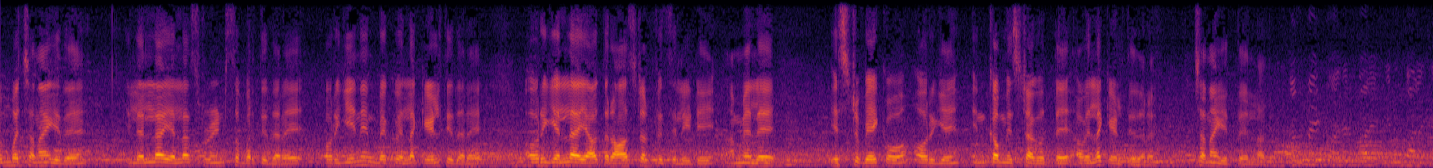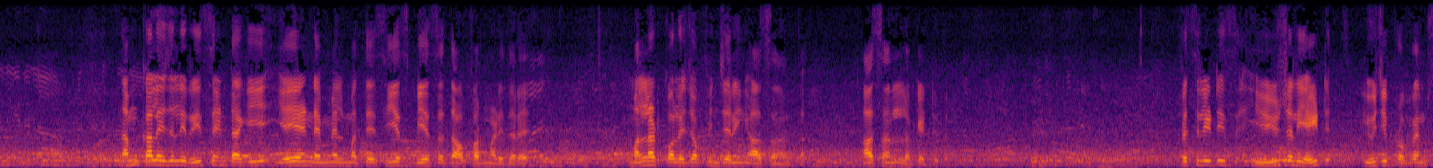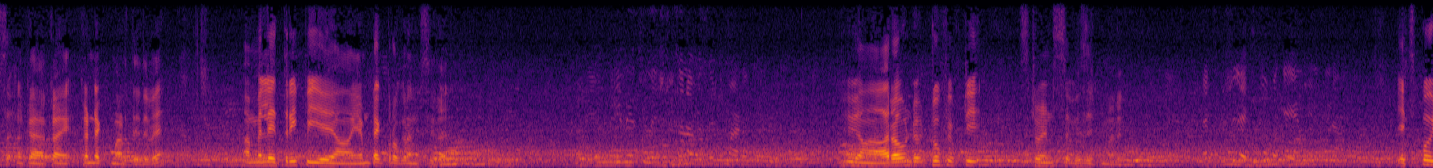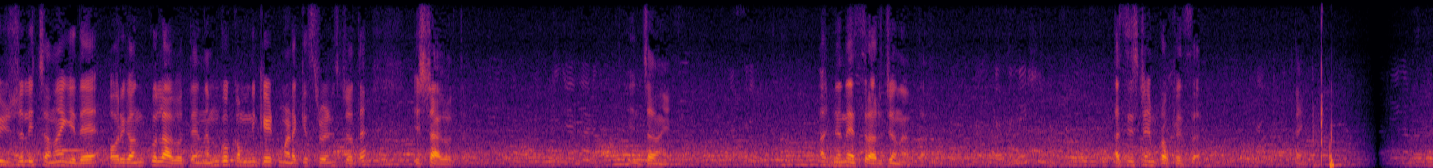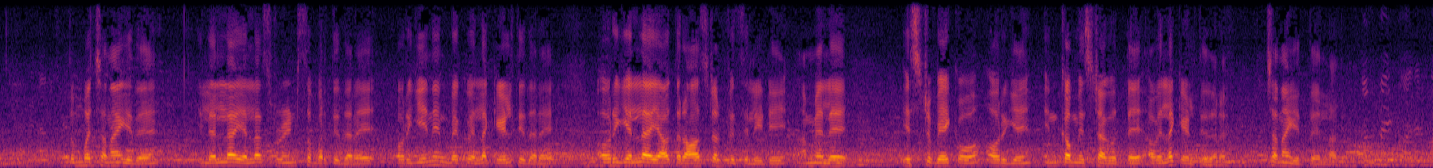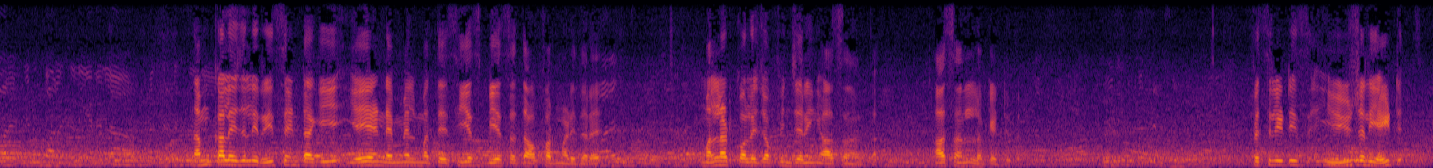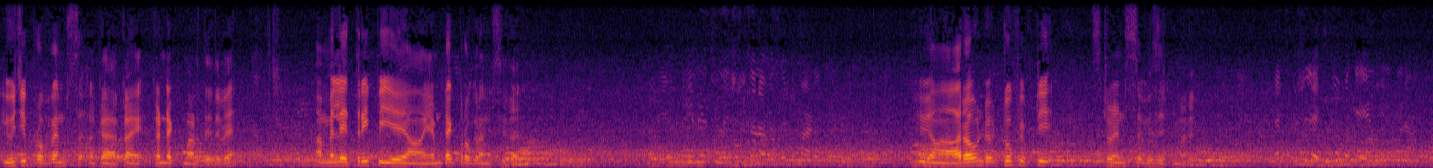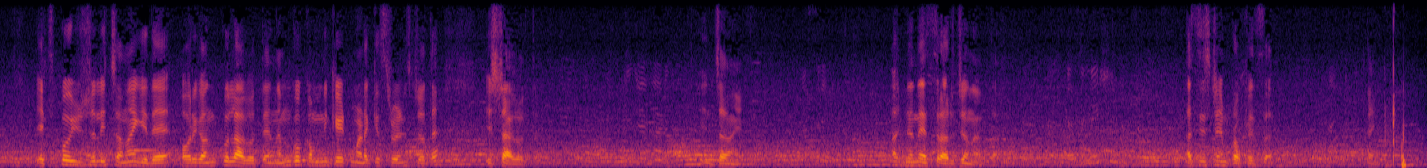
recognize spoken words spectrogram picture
ತುಂಬ ಚೆನ್ನಾಗಿದೆ. ಇಲ್ಲೆಲ್ಲ ಎಲ್ಲ ಸ್ಟೂಡೆಂಟ್ಸ್ ಬರ್ತಿದ್ದಾರೆ. ಅವ್ರಿಗೆ ಏನೇನು ಬೇಕು ಎಲ್ಲ ಕೇಳ್ತಿದ್ದಾರೆ. ಅವರಿಗೆಲ್ಲ ಯಾವ ಥರ ಹಾಸ್ಟೆಲ್ ಫೆಸಿಲಿಟಿ ಆಮೇಲೆ ಎಷ್ಟು ಬೇಕೋ ಅವರಿಗೆ ಇನ್ಕಮ್ ಎಷ್ಟಾಗುತ್ತೆ ಅವೆಲ್ಲ ಕೇಳ್ತಿದ್ದಾರೆ. ಚೆನ್ನಾಗಿತ್ತು ಎಲ್ಲ ನಮ್ಮ ಕಾಲೇಜಲ್ಲಿ ರೀಸೆಂಟಾಗಿ ಎ ಆ್ಯಂಡ್ ಎಂ ಎಲ್ ಮತ್ತು ಸಿ ಎಸ್ ಬಿ ಎಸ್ ಅಂತ ಆಫರ್ ಮಾಡಿದ್ದಾರೆ. Malnad college of engineering Hassan ಅಂತ. ಹಾಸನಲ್ಲಿ ಲೊಕೇಟ್ ಇದೆ. Facilities usually eight U G programs conduct ಮಾಡ್ತಿದ್ದೀವಿ ಆಮೇಲೆ three P M tech programs ಇದೆ. Around two fifty students visit ಮಾಡಿದ್ವಿ ಎಕ್ಸ್ಪೋ ಯೂಶ್ವಲಿ ಚೆನ್ನಾಗಿದೆ, ಅವ್ರಿಗೆ ಅನುಕೂಲ ಆಗುತ್ತೆ. ನಮಗೂ ಕಮ್ಯುನಿಕೇಟ್ ಮಾಡೋಕ್ಕೆ ಸ್ಟೂಡೆಂಟ್ಸ್ ಜೊತೆ ಇಷ್ಟ ಆಗುತ್ತೆ. ಚೆನ್ನಾಗಿದೆ. ನನ್ನ ಹೆಸರು ಅರ್ಜುನ್ ಅಂತ. ಅಸಿಸ್ಟೆಂಟ್ ಪ್ರೊಫೆಸರ್ ಥ್ಯಾಂಕ್ ಯು ತುಂಬ ಚೆನ್ನಾಗಿದೆ. ಇಲ್ಲೆಲ್ಲ ಎಲ್ಲ ಸ್ಟೂಡೆಂಟ್ಸ್ ಬರ್ತಿದ್ದಾರೆ. ಅವ್ರಿಗೆ ಏನೇನು ಬೇಕು ಎಲ್ಲ ಕೇಳ್ತಿದ್ದಾರೆ. ಅವರಿಗೆಲ್ಲ ಯಾವ ಥರ ಹಾಸ್ಟೆಲ್ ಫೆಸಿಲಿಟಿ ಆಮೇಲೆ ಎಷ್ಟು ಬೇಕೋ ಅವರಿಗೆ ಇನ್ಕಮ್ ಎಷ್ಟಾಗುತ್ತೆ ಅವೆಲ್ಲ ಕೇಳ್ತಿದ್ದಾರೆ. ಚೆನ್ನಾಗಿತ್ತು ಎಲ್ಲ ನಮ್ಮ ಕಾಲೇಜಲ್ಲಿ ರೀಸೆಂಟಾಗಿ ಎ ಆ್ಯಂಡ್ ಎಂ ಎಲ್ ಮತ್ತು ಸಿ ಎಸ್ ಬಿ ಎಸ್ ಅಂತ ಆಫರ್ ಮಾಡಿದ್ದಾರೆ. Malnad college of engineering Hassan ಅಂತ. ಹಾಸನಲ್ಲಿ ಲೊಕೇಟ್ ಇದೆ. Facilities usually eight U G programs conduct ಮಾಡ್ತಿದ್ದೇವೆ ಆಮೇಲೆ three P M tech programs ಇದೆ. Around two fifty students visit ಮಾಡಿ. ಎಕ್ಸ್ಪೋ ಯೂಶ್ವಲಿ ಚೆನ್ನಾಗಿದೆ. ಅವ್ರಿಗೆ ಅನುಕೂಲ ಆಗುತ್ತೆ. ನಮಗೂ ಕಮ್ಯುನಿಕೇಟ್ ಮಾಡೋಕ್ಕೆ ಸ್ಟೂಡೆಂಟ್ಸ್ ಜೊತೆ ಇಷ್ಟ ಆಗುತ್ತೆ. ಚೆನ್ನಾಗಿದೆ ನನ್ನ ಹೆಸರು ಅರ್ಜುನ್ ಅಂತ. Assistant professor thank you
